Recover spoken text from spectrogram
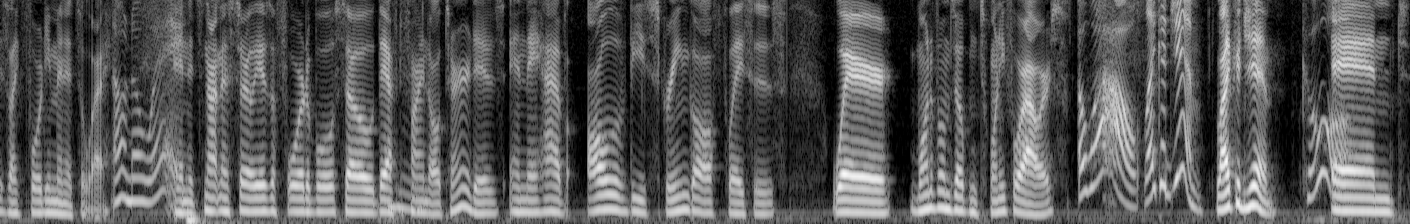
is like 40 minutes away. Oh no way! And it's not necessarily as affordable, so they have Mm-hmm. to find alternatives. And they have all of these screen golf places where one of them's open 24 hours, oh wow, like a gym. like a gym Cool. and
